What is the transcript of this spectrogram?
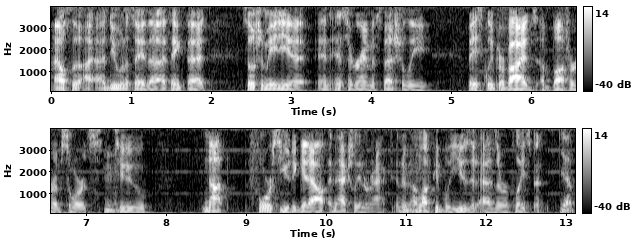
I also I, I do want to say that I think that social media and Instagram especially basically provides a buffer of sorts Hmm. to not force you to get out and actually interact. And Mm-hmm. a lot of people use it as a replacement. Yep.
